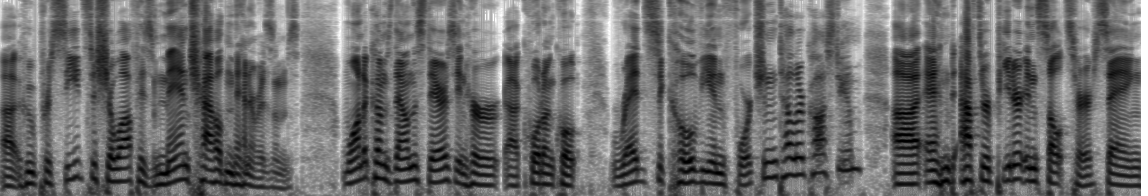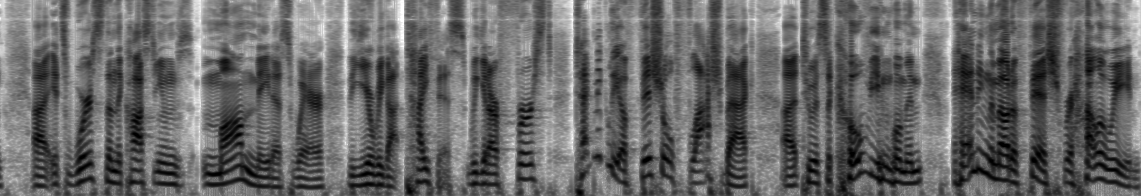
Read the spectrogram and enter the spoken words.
uh, who proceeds to show off his man child mannerisms. Wanda comes down the stairs in her uh, quote unquote red Sokovian fortune teller costume. Uh, and after Peter insults her, saying uh, it's worse than the costumes mom made us wear the year we got typhus, we get our first, technically official flashback uh, to a Sokovian woman handing them out a fish for Halloween.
